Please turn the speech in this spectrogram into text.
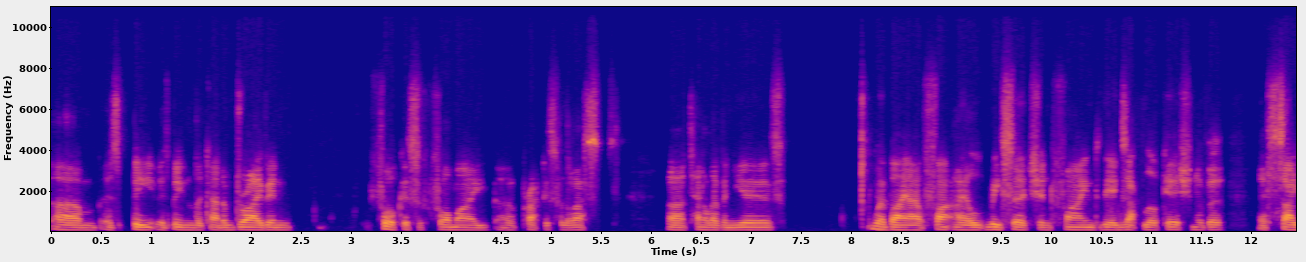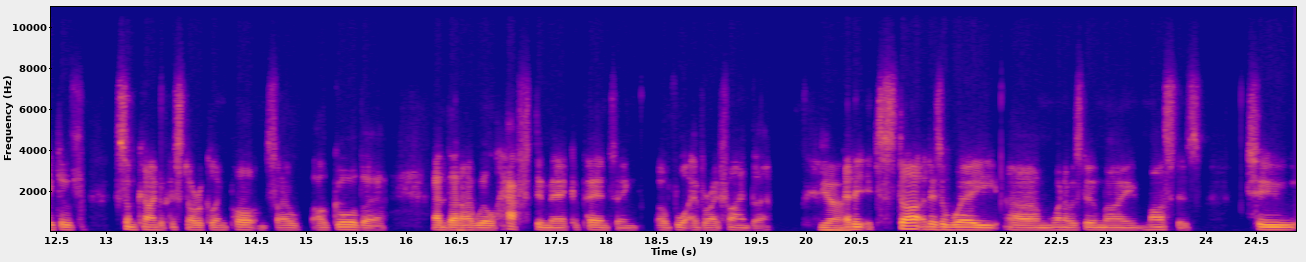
um, has been has been the kind of driving focus for my uh, practice for the last uh, 10, 11 years, whereby I'll, I'll research and find the exact location of a, a site of some kind of historical importance, I'll, I'll go there and then I will have to make a painting of whatever I find there. Yeah. And it, it started as a way um, when I was doing my master's to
